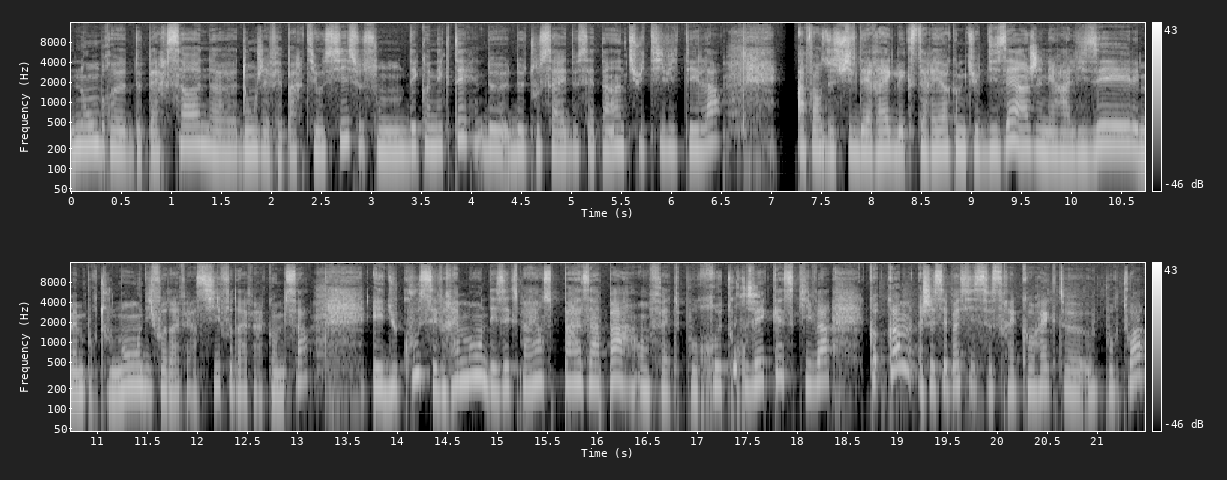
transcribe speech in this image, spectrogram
nombre de personnes, euh, dont j'ai fait partie aussi, se sont déconnectées de, de tout ça et de cette intuitivité-là à force de suivre des règles extérieures, comme tu le disais, hein, généralisées, les mêmes pour tout le monde, il faudrait faire ci, il faudrait faire comme ça. Et du coup, c'est vraiment des expériences pas à pas, en fait, pour retrouver qu'est-ce qui va... Comme, je ne sais pas si ce serait correct euh, pour toi,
